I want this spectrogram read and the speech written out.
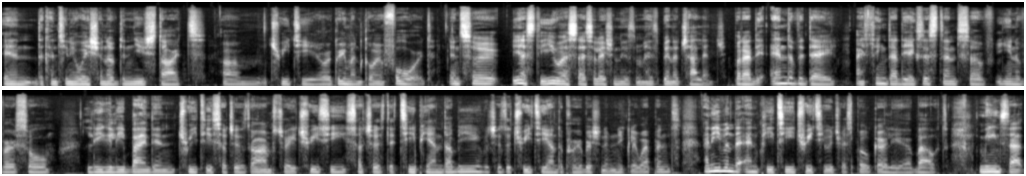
in the continuation of the New START um, treaty or agreement going forward. And so, yes, the US isolationism has been a challenge, but at the end of the day, I think that the existence of universal legally binding treaties such as the Arms Trade Treaty, such as the TPNW, which is the Treaty on the Prohibition of Nuclear Weapons, and even the NPT Treaty, which I spoke earlier about, means that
